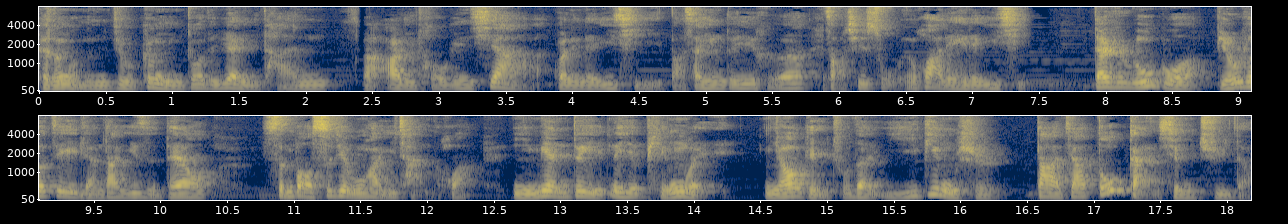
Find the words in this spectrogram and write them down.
可能我们就更多的愿意谈把二里头跟夏关联在一起，把三星堆和早期蜀文化联系在一起。但是如果比如说这两大遗址它要申报世界文化遗产的话，你面对那些评委，你要给出的一定是大家都感兴趣的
